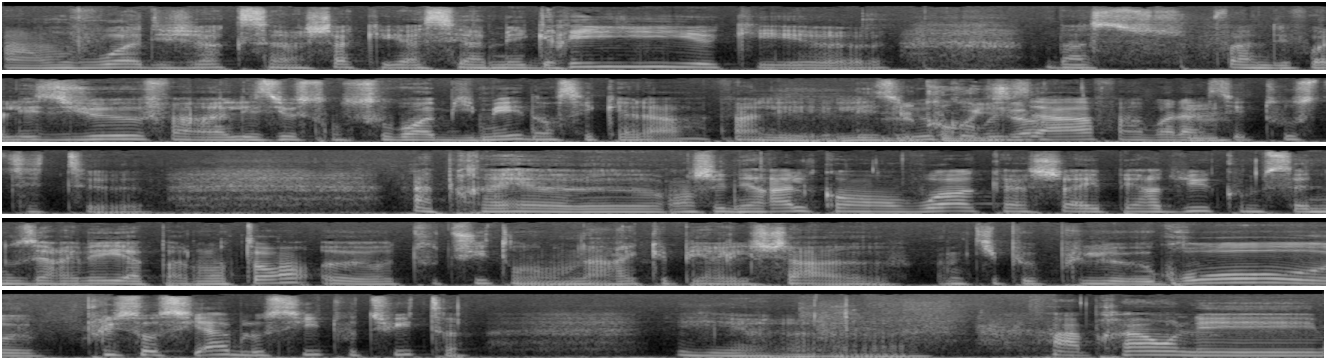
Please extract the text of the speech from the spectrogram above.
on voit déjà que c'est un chat qui est assez amaigri, qui est, euh, bah, enfin, des fois les yeux, enfin, les yeux sont souvent abîmés dans ces cas-là, enfin, les, les Le yeux coryza. enfin, voilà, Mhm. c'est tout. cette, euh, Après, en général, quand on voit qu'un chat est perdu, comme ça nous est arrivé il y a pas longtemps, tout de suite, on a récupéré le chat un petit peu plus gros, plus sociable aussi, tout de suite. Et, Après, on, les,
